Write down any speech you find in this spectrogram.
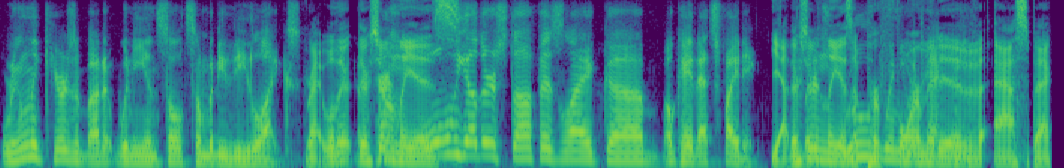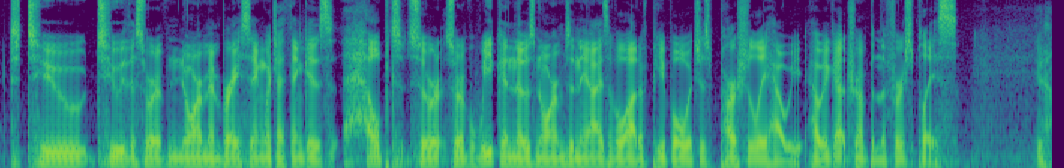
or he only cares about it when he insults somebody that he likes. Right. Well, there, there certainly is. All the other stuff is like, uh, okay, that's fighting. Yeah, there but certainly is a performative aspect to to the sort of norm embracing, which I think has helped sort of, sort of weaken those norms in the eyes of a lot of people, which is partially how we how we got Trump in the first place. Yeah.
